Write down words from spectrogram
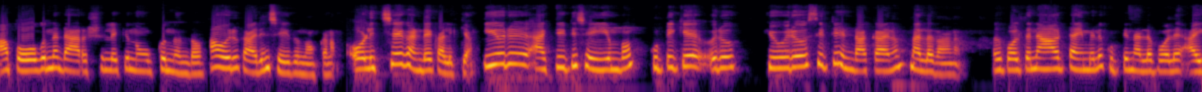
ആ പോകുന്ന ഡയറക്ഷനിലേക്ക് നോക്കുന്നുണ്ടോ? ആ ഒരു കാര്യം ചെയ്തു നോക്കണം. ഒളിച്ചേ കണ്ടേ കളിക്കാം. ഈ ഒരു ആക്ടിവിറ്റി ചെയ്യുമ്പം കുട്ടിക്ക് ഒരു ക്യൂരിയോസിറ്റി ഉണ്ടാക്കാനും നല്ലതാണ്. അതുപോലെ തന്നെ ആ ഒരു ടൈമിൽ കുട്ടി നല്ലപോലെ ഐ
